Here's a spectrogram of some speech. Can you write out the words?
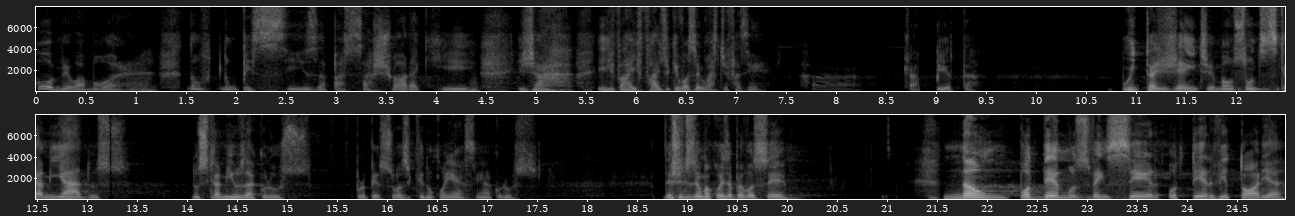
Oh, meu amor. Não, não precisa passar, chora aqui, já, e vai faz o que você gosta de fazer. Ah, capeta. Muita gente, irmãos, são descaminhados nos caminhos da cruz por pessoas que não conhecem a cruz. Deixa eu dizer uma coisa para você. Não podemos vencer ou ter vitória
